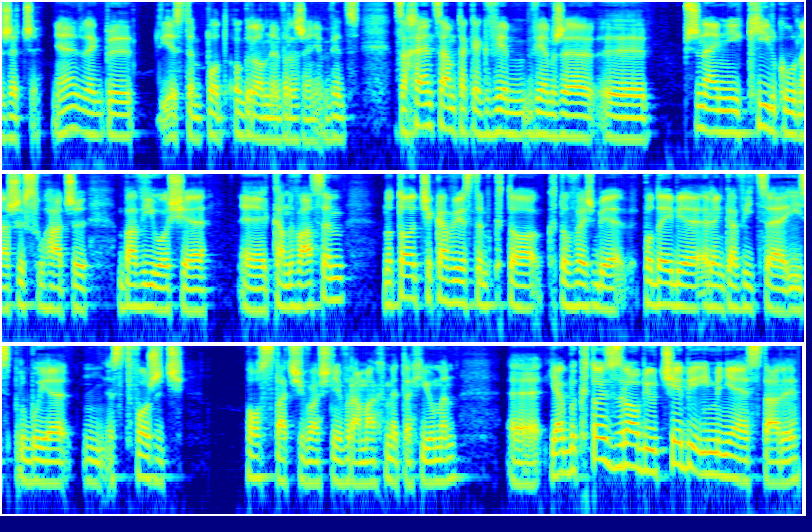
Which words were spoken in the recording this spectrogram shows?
rzeczy, nie? Jakby jestem pod ogromnym wrażeniem, więc zachęcam, tak jak wiem, wiem że e, przynajmniej kilku naszych słuchaczy bawiło się e, kanwasem, no to ciekawy jestem, kto, kto weźmie, podejmie rękawice i spróbuje stworzyć postać właśnie w ramach MetaHuman. Jakby ktoś zrobił ciebie i mnie, stary,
